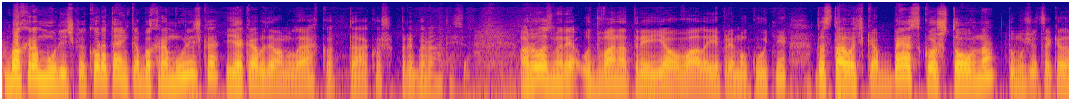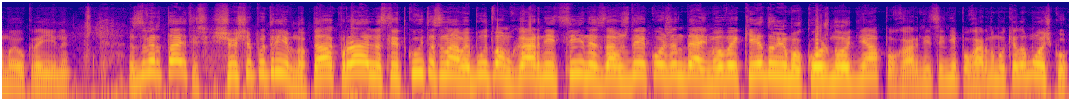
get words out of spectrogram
бахрамулічка, коротенька бахрамулічка, яка буде вам легко також прибиратися. Розміри у 2 на 3 є овали, є прямокутні. Доставочка безкоштовна, тому що це килими України. Звертайтесь, що ще потрібно. Так, правильно, слідкуйте за нами, будуть вам гарні ціни завжди, кожен день. Ми викидуємо кожного дня по гарній ціні, по гарному килимочку.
